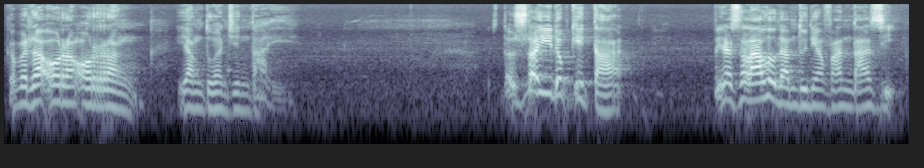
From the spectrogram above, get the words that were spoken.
kepada orang-orang yang Tuhan cintai. Sudah hidup kita tidak selalu dalam dunia fantasi.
